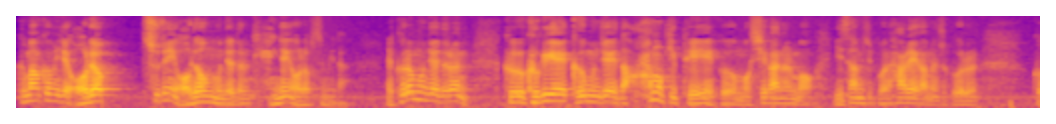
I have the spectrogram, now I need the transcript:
그만큼 이제 어렵 수준이 어려운 문제들은 굉장히 어렵습니다. 예, 그런 문제들은 그 그게 그 문제에 너무 깊이 그 뭐 시간을 뭐 2, 30분 할애해 가면서 그거를 그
